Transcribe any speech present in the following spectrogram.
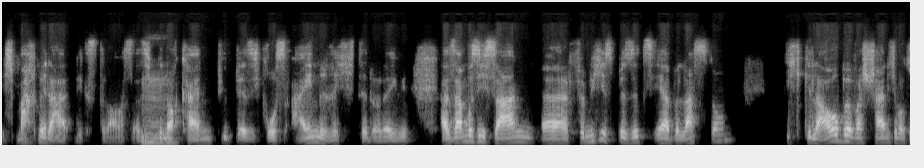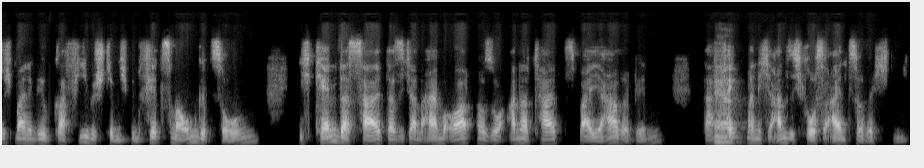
ich mache mir da halt nichts draus. Also mhm. ich bin mhm. auch kein Typ, der sich groß einrichtet oder irgendwie. Also da muss ich sagen, äh, für mich ist Besitz eher Belastung ich glaube, wahrscheinlich aber durch meine Biografie bestimmt. Ich bin 14 Mal umgezogen. Ich kenne das halt, dass ich an einem Ort nur so anderthalb, zwei Jahre bin. Da ja. fängt man nicht an, sich groß einzurichten.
